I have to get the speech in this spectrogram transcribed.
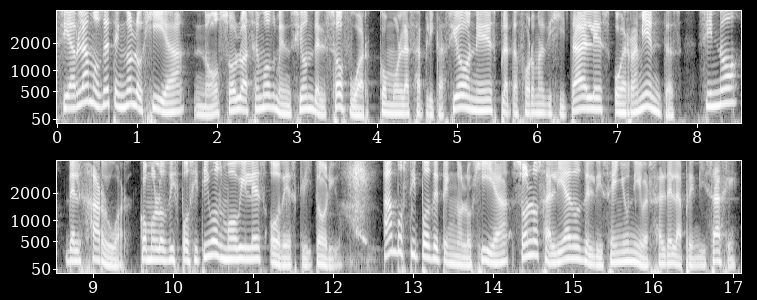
Si hablamos de tecnología, no solo hacemos mención del software, como las aplicaciones, plataformas digitales o herramientas, sino del hardware, como los dispositivos móviles o de escritorio. Ambos tipos de tecnología son los aliados del diseño universal del aprendizaje,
